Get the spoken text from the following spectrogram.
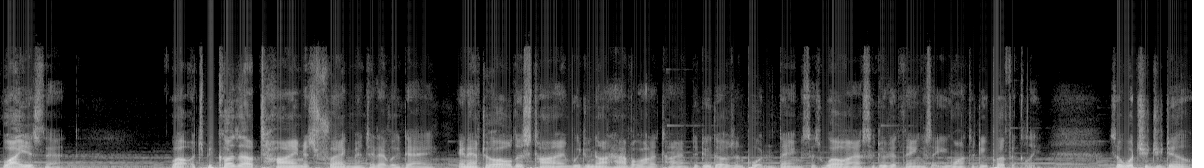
Why is that? Well, it's because our time is fragmented every day, and after all this time, we do not have a lot of time to do those important things, as well as to do the things that you want to do perfectly. So, what should you do?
